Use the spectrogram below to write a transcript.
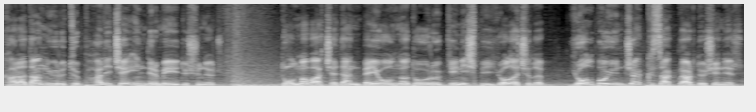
karadan yürütüp Haliç'e indirmeyi düşünür. Dolmabahçe'den Beyoğlu'na doğru geniş bir yol açılıp yol boyunca kızaklar döşenir.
